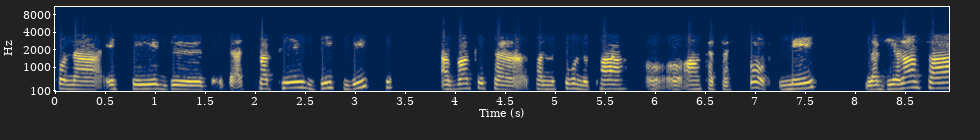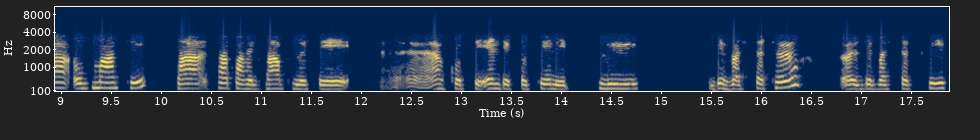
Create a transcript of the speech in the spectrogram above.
qu'on a essayé de d'attraper vite vite avant que ça ça ne tourne pas en catastrophe. Mais la violence a augmenté. Ça ça par exemple c'est euh, un côté un des côtés les plus dévastateurs dévastatrice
